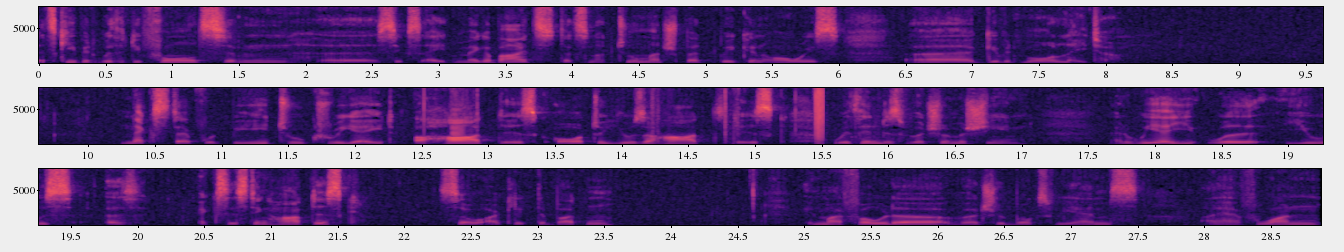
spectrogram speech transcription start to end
Let's keep it with the default 768 uh, megabytes. That's not too much, but we can always uh, give it more later. Next step would be to create a hard disk or to use a hard disk within this virtual machine and we will use existing hard disk. So I click the button. In my folder VirtualBox VMs I have one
